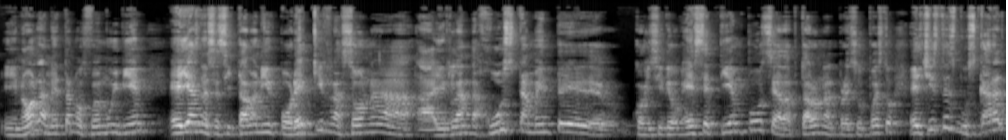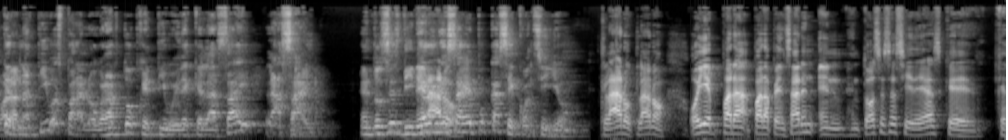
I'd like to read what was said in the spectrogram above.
Y no, la neta nos fue muy bien. Ellas necesitaban ir por X razón a, a Irlanda. Justamente eh, coincidió ese tiempo, se adaptaron al presupuesto. El chiste es buscar alternativas para lograr tu objetivo y de que las hay, las hay. Entonces, dinero en esa época se consiguió. Claro, claro. Oye, para, para pensar en, en, todas esas ideas que, que,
